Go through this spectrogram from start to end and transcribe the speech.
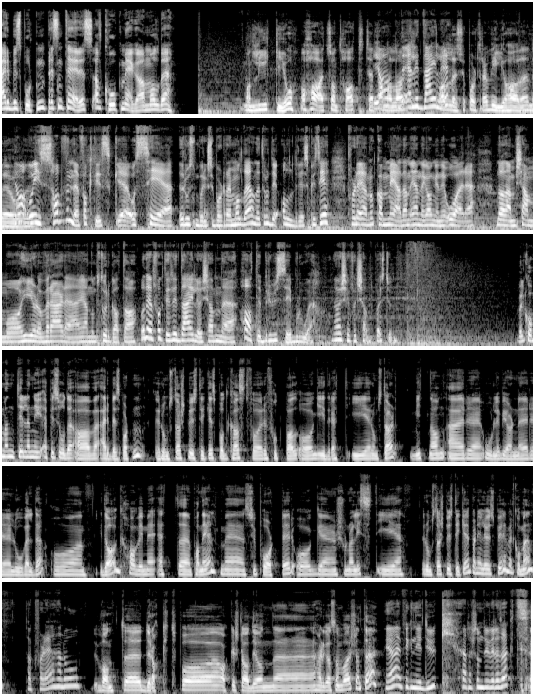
RB-sporten presenteres av Coop Mega Molde. Man liker jo å ha et sånt hat til et Ja, annet lag. det er litt deilig. Alle supportere vil jo ha det. det er jo, Ja, og jeg savner faktisk eh, å se Rosenborg-supportere i Molde. Det trodde jeg aldri jeg skulle si, for det er noe med den ene gangen i året da de kommer og hyler og vræler gjennom Storgata. Og det er faktisk litt deilig å kjenne hatet bruse i blodet. Det har jeg ikke fått kjent på en stund. Velkommen til en ny episode av RB-sporten, Romsdals Bustikkes podkast for fotball og idrett i Romsdal. Mitt navn er Ole Bjørner Lo Velde, og i dag har vi med et panel med supporter og journalist i Romsdals Bustikke. Pernille Husby, velkommen. Takk for det, hallo. Du vant eh, drakt på Aker stadion eh, helga som var, skjønte jeg? Ja, jeg fikk en ny duk, eller som du ville sagt.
